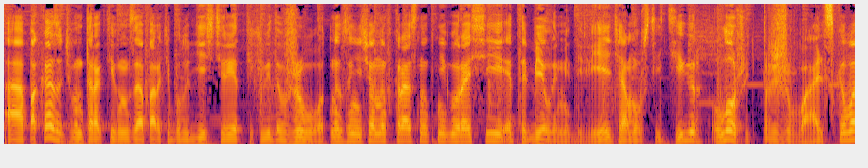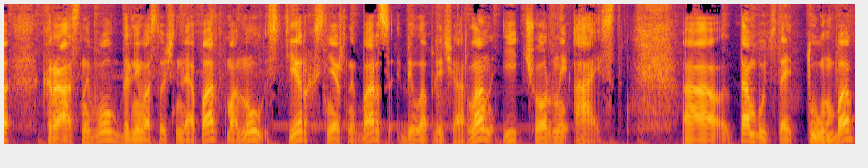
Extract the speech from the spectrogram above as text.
А показывать в интерактивном зоопарке будут 10 редких видов животных, занесенных в Красную книгу России. Это белый медведь, амурский тигр, лошадь Пржевальского, красный волк, дальневосточный леопард, манул, стерх, снежный барс, белоплечий орлан и черный аист. А, там будет стоять тумба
